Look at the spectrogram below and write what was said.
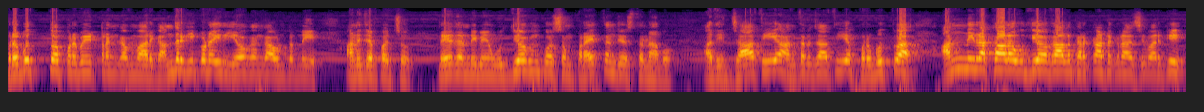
ప్రభుత్వ ప్రైవేట్ రంగం వారికి అందరికీ కూడా ఇది యోగంగా ఉంటుంది అని చెప్పొచ్చు. లేదండి మేము ఉద్యోగం కోసం ప్రయత్నం చేస్తున్నాము. అది జాతీయ అంతర్జాతీయ ప్రభుత్వ అన్ని రకాల ఉద్యోగాలు కర్కాటక రాశి వారికి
